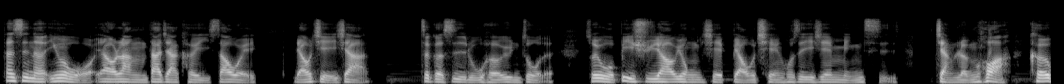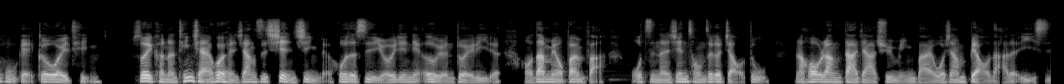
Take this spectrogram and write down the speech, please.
但是呢，因为我要让大家可以稍微了解一下这个是如何运作的，所以我必须要用一些标签或是一些名词讲人话科普给各位听。所以可能听起来会很像是线性的，或者是有一点点二元对立的哦。但没有办法，我只能先从这个角度，然后让大家去明白我想表达的意思。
